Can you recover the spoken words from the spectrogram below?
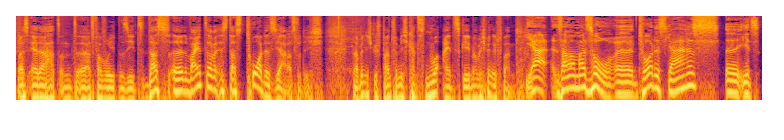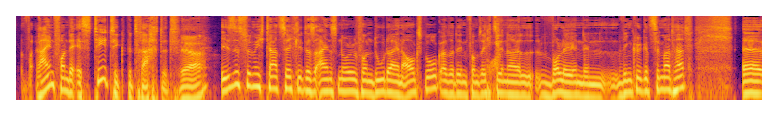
was er da hat und äh, als Favoriten sieht. Das äh, weitere ist das Tor des Jahres für dich. Da bin ich gespannt. Für mich kann es nur eins geben, aber ich bin gespannt. Ja, sagen wir mal so, äh, Tor des Jahres, äh, jetzt rein von der Ästhetik betrachtet. Ja. Ist es für mich tatsächlich das 1-0 von Duda in Augsburg, also den vom 16er Wolle in den Winkel gezimmert hat. Äh,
